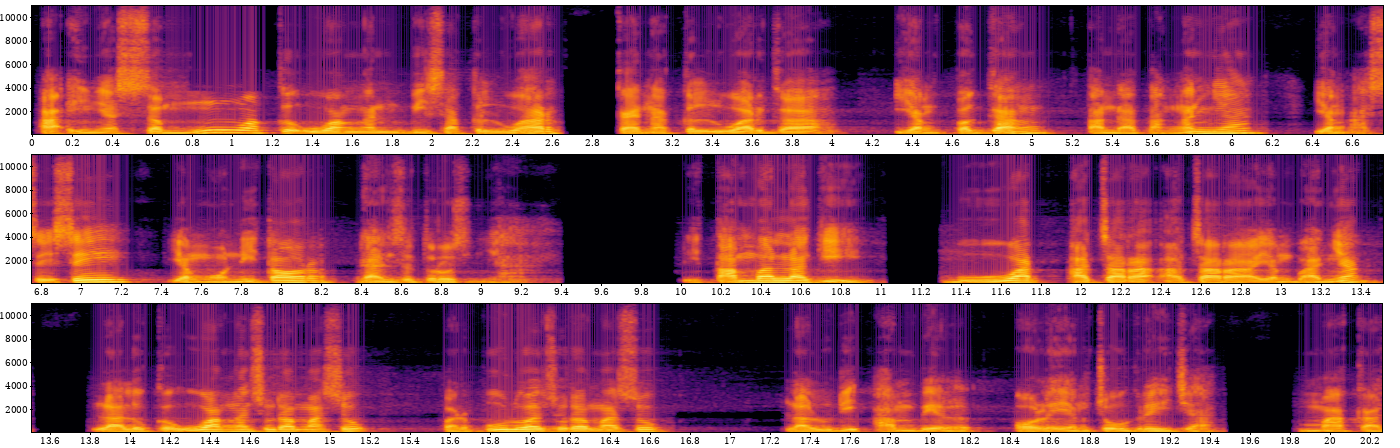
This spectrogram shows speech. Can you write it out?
Akhirnya semua keuangan bisa keluar karena keluarga yang pegang tanda tangannya, yang ACC, yang monitor, dan seterusnya. Ditambah lagi, buat acara-acara yang banyak, lalu keuangan sudah masuk, perpuluhan sudah masuk, lalu diambil oleh yang cowok gereja. Maka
